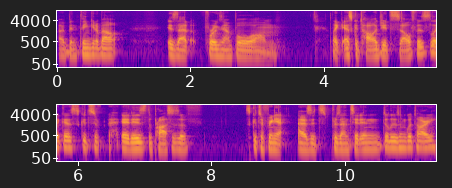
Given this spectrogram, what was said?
I've been thinking about is that, for example, um, like eschatology itself is like a schizo- it is the process of schizophrenia as it's presented in Deleuze and Guattari.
